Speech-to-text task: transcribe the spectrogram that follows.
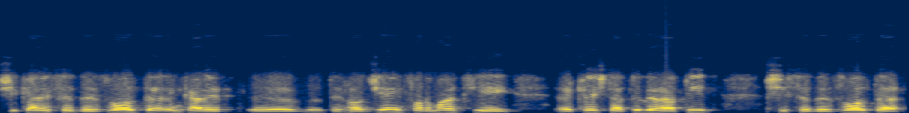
și care se dezvoltă, în care uh, tehnologia informației uh, crește atât de rapid și se dezvoltă,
